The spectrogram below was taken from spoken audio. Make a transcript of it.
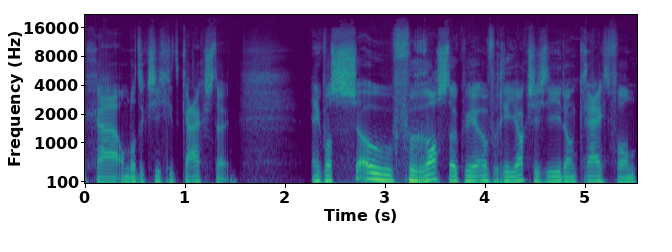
ga, omdat ik Sigrid Kaag steun. En ik was zo verrast ook weer over reacties die je dan krijgt van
